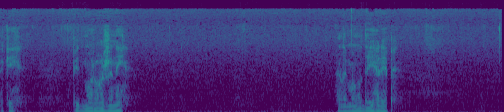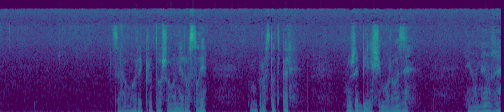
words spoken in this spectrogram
Такий підморожений. Але молодий гриб. Це говорить про те, що вони росли. Ну, Просто тепер вже більші морози. І вони вже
